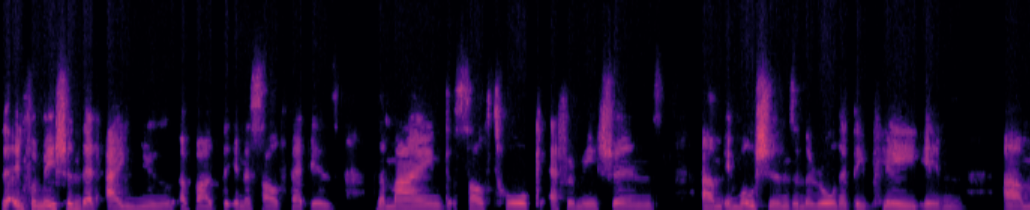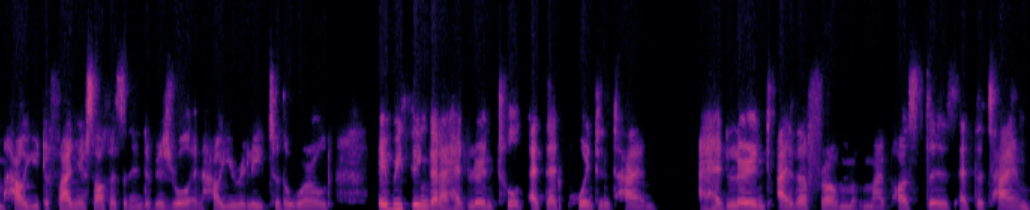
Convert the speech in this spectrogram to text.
the information that I knew about the inner self that is the mind, self talk, affirmations, um, emotions, and the role that they play in um, how you define yourself as an individual and how you relate to the world everything that I had learned till at that point in time, I had learned either from my pastors at the time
